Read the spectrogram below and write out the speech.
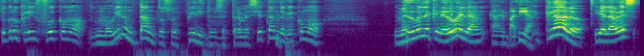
Yo creo que él fue como. Movieron tanto su espíritu, se estremeció tanto que es como. Me duele que le duelan. Empatía. Claro, y a la vez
